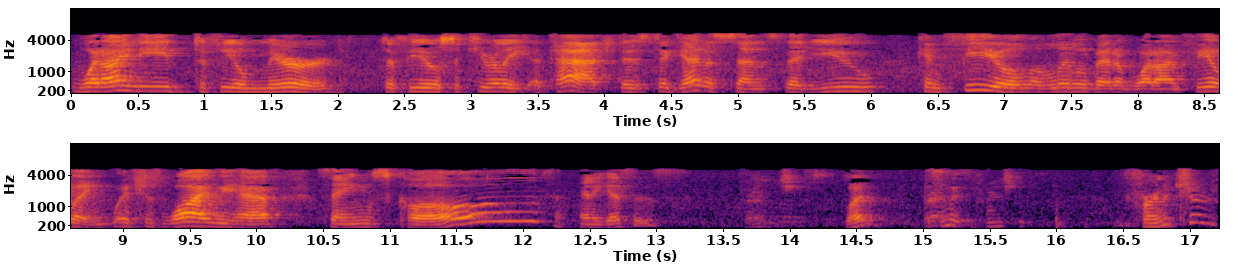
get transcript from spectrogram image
What I need to feel mirrored, to feel securely attached, is to get a sense that you can feel a little bit of what I'm feeling, which is why we have things called. Any guesses? Friendships. What? Friendship. Furniture?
